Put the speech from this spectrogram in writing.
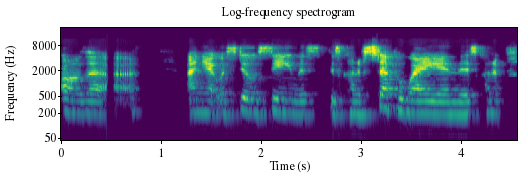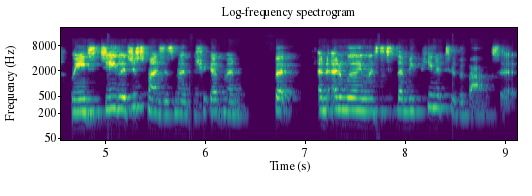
are there. And yet we're still seeing this, this kind of step away and this kind of, we need to delegitimize this military government but an unwillingness to then be punitive about it.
